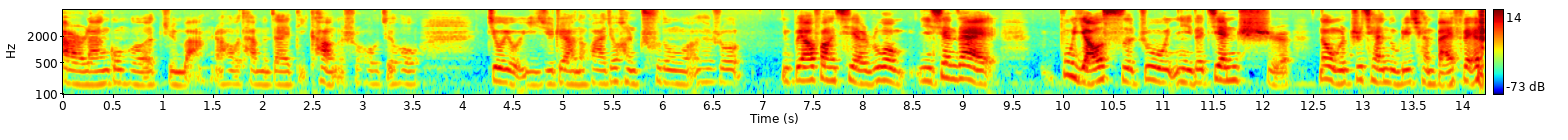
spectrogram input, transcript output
爱尔兰共和军吧，然后他们在抵抗的时候，最后就有一句这样的话就很触动我，他说：“你不要放弃，如果你现在不咬死住你的坚持。”那我们之前努力全白费了，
